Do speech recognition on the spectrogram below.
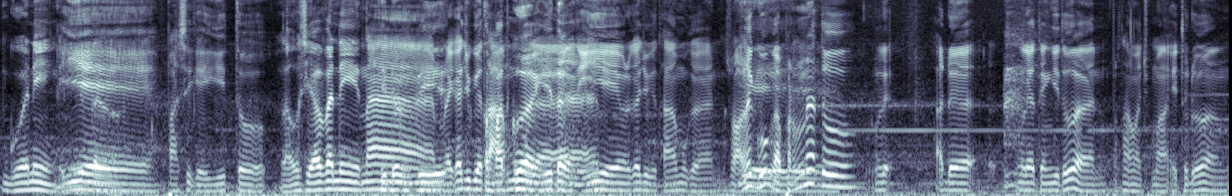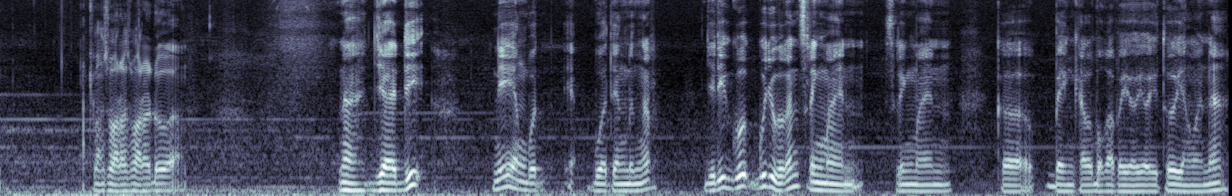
gue nih. Iya, gitu. pasti kayak gitu. Lalu siapa nih Nah, tidur di mereka juga tempat tamu gue kan. gitu kan. Iya, mereka juga tamu kan. Soalnya Iya, gue nggak iya, pernah iya. tuh ada ngeliat yang gituan. Pertama cuma itu doang. Cuma suara-suara doang. Nah, jadi ini yang buat ya, buat yang denger. Jadi gue gue juga kan sering main sering main ke bengkel bokap Yoyo itu yang mana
